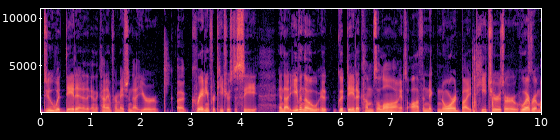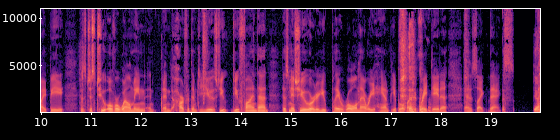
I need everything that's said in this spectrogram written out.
do with data and the, kind of information that you're uh, creating for teachers to see. And that even though it, good data comes along it's often ignored by teachers or whoever it might be because it's just too overwhelming and, and hard for them to use. Do you do you find that as an issue or do you play a role in that where you hand people a bunch of great data and it's like thanks. Yeah,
